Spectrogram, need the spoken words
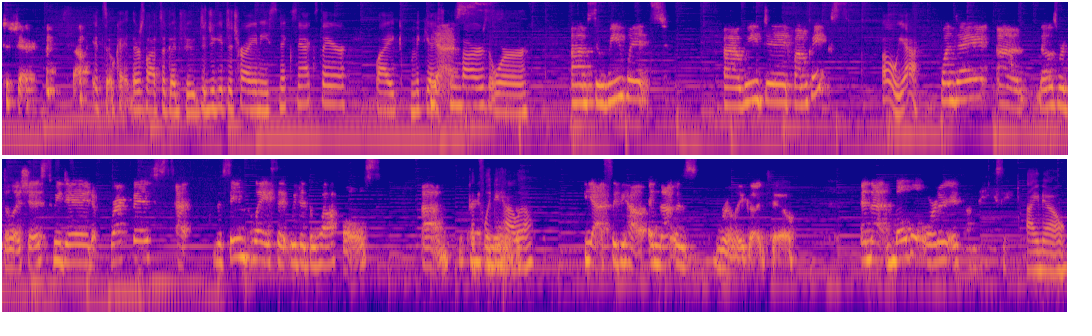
to share. So It's okay. There's lots of good food. Did you get to try any snick snacks there, like Mickey ice cream bars or? Um, so we went, uh, we did funnel cakes Oh yeah, one day. Um, those were delicious. We did breakfast at the same place that we did the waffles. Um, at Sleepy name of the- Hollow. Yeah, Sleepy Hollow, and that was really good too. And that mobile order is amazing. I know.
